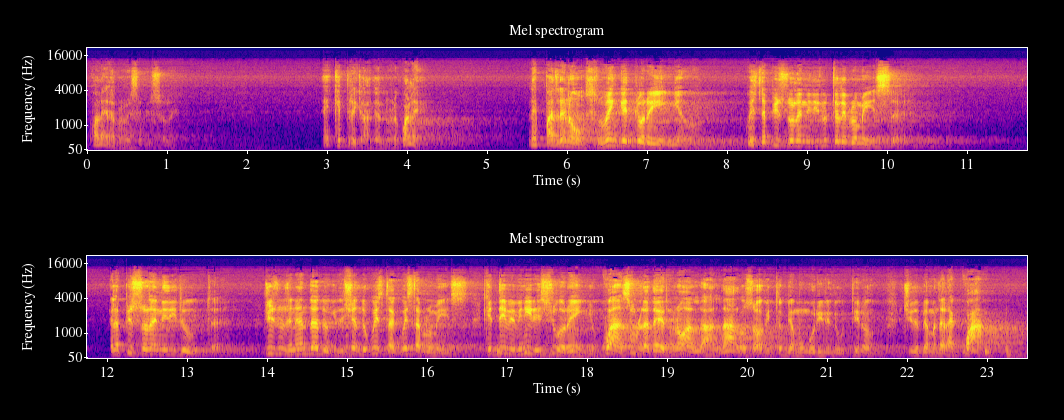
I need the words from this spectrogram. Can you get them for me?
Qual è la promessa più solenne? E che pregate allora? Qual è? Nel Padre nostro, venga il tuo regno. Questa è più solenne di tutte le promesse. È la più solenne di tutte. Gesù se n'è andato dicendo questa, questa promessa, che deve venire il suo regno, qua sulla terra, no là, là lo so che dobbiamo morire tutti, no? Ci dobbiamo andare a qua.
